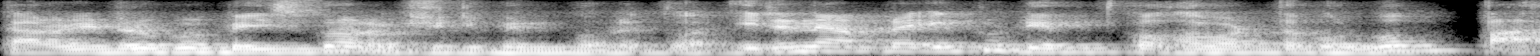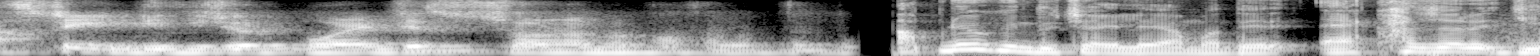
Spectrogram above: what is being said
কারণ এটার উপর বেস করে অনেক কিছু ডিপেন্ড করে। তো এটা নিয়ে আমরা একটু ডেপথ কথাবার্তা বলব পাঁচটা ইন্ডিভিজুয়াল পয়েন্টে চলো আমরা কথাবার্তা বলব আপনিও কিন্তু চাইলে আমাদের এক হাজার যে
